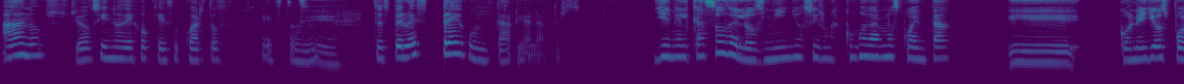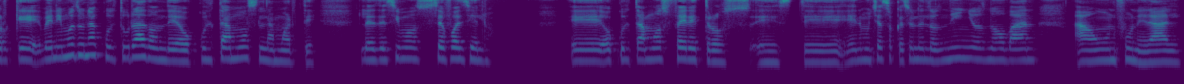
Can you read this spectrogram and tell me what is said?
Ah, no, yo sí no dejo que su cuarto esto, ¿no? Entonces, pero es preguntarle a la persona. Y en el caso de los niños, Irma, ¿cómo darnos cuenta eh, con ellos? Porque venimos de una cultura donde ocultamos la muerte. Les decimos, se fue al cielo. Eh, ocultamos féretros. Este, en muchas ocasiones los niños no van a un funeral.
